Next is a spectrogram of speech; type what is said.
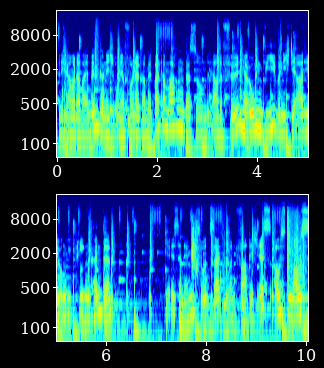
Wenn ich einmal dabei bin, kann ich auch hier vorne damit weitermachen. Das so mit Erde füllen hier irgendwie, wenn ich die Erde hier irgendwie kriegen könnte. Ist sie nämlich so, zack, und fertig ist. Aus die Maus.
